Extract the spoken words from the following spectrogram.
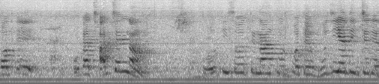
পথ। ওটা ছাড়ছেন না অতিশয় বুঝিয়ে দিচ্ছে যে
